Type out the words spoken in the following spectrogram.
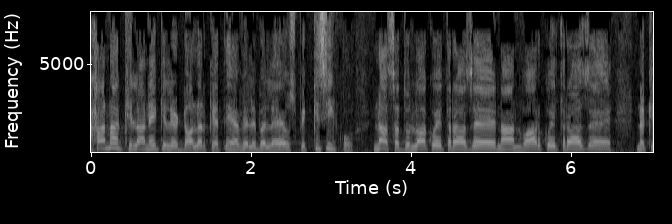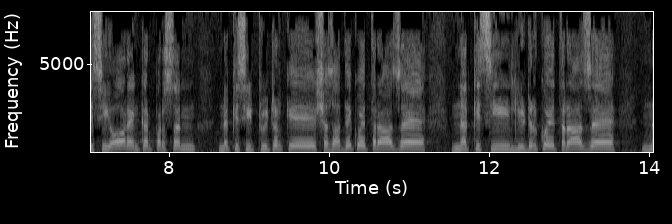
खाना खिलाने के लिए डॉलर कहते हैं अवेलेबल है, उस पर किसी को। ना सदुल्ला को एतराज़ है, ना अनवार को एतराज़ है, न किसी और एंकर पर्सन न किसी ट्विटर के शहजादे को एतराज़ है, न किसी लीडर को एतराज़ है, न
